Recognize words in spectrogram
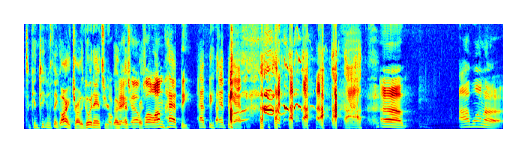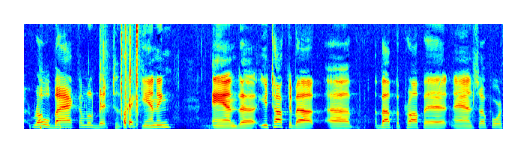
It's a continual thing. All right, Charlie, go ahead and answer your, uh, Okay. ask your Yeah, well, I'm happy. Happy, happy, happy. uh, I want to roll back a little bit to the Okay. beginning. And uh, you talked about uh, about the prophet and so forth.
